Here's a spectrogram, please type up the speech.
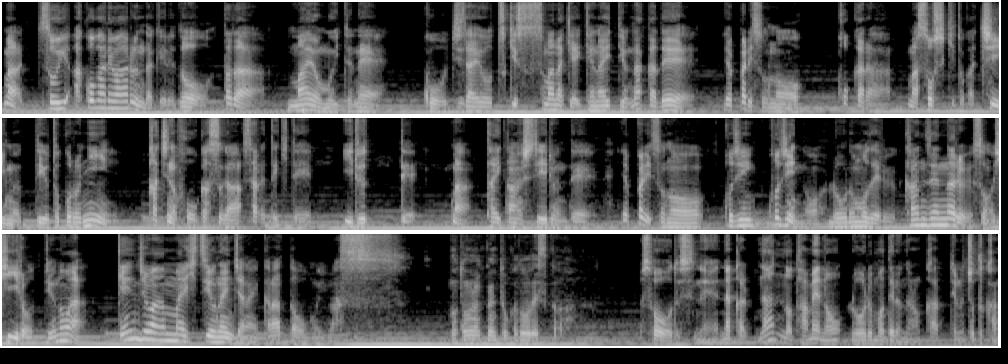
まあそういう憧れはあるんだけれど、ただ前を向いてね、こう時代を突き進まなきゃいけないっていう中で、やっぱりその個から、まあ、組織とかチームっていうところに価値のフォーカスがされてきているって、まあ体感しているんで、やっぱりその個人個人のロールモデル完全なるそのヒーローっていうのは現状はあんまり必要ないんじゃないかなと思います。本村君とかどうですか？そうですね。なんか何のためのロールモデルなのかっていうのをちょっと考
